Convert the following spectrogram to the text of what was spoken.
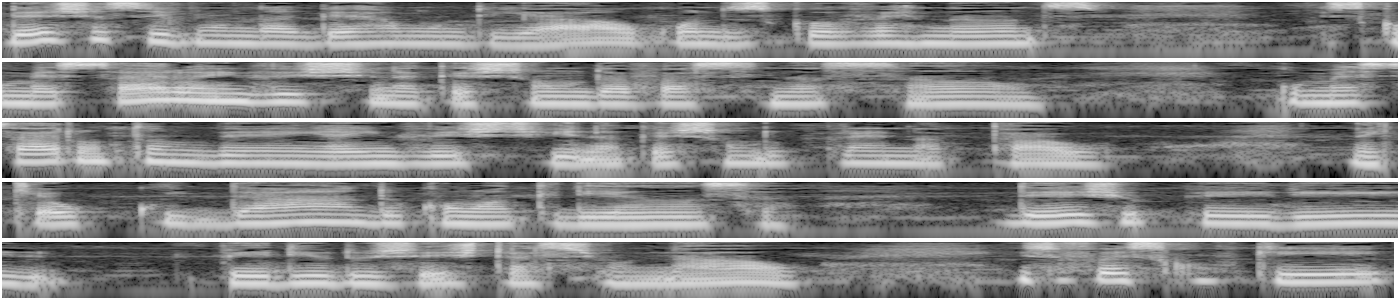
desde a Segunda Guerra Mundial, quando os governantes começaram a investir na questão da vacinação, começaram também a investir na questão do pré-natal, né, que é o cuidado com a criança desde o período gestacional, isso fez com que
